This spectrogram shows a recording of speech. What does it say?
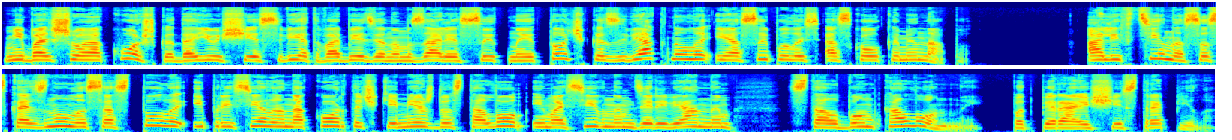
Небольшое окошко, дающее свет в обеденном зале сытная точка, звякнуло и осыпалось осколками на пол. Алевтина соскользнула со стула и присела на корточки между столом и массивным деревянным столбом колонной, подпирающей стропила.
